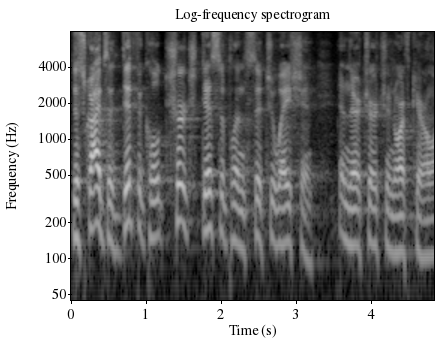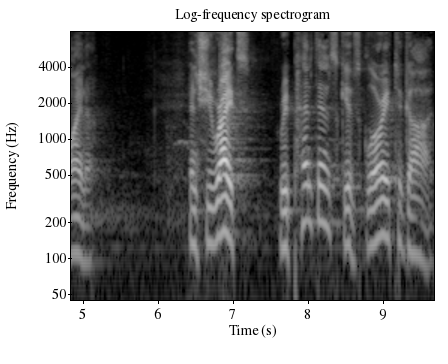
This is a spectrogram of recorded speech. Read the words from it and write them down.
describes a difficult church discipline situation in their church in North Carolina. And she writes, Repentance gives glory to God.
